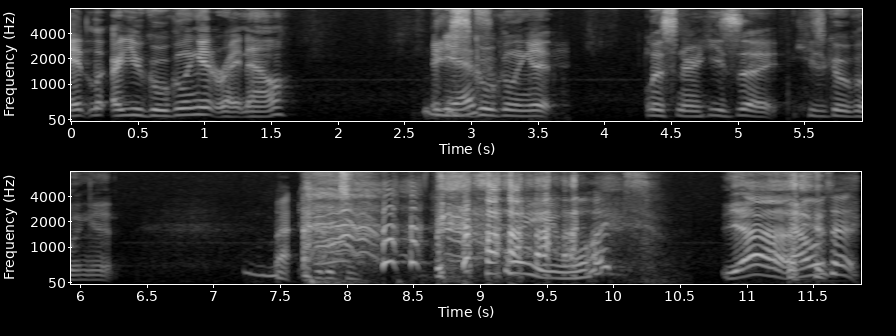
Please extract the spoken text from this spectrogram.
It are you googling it right now? He's Yes. googling it, listener. He's uh he's googling it. Ma- Wait, what? Yeah, That was at.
